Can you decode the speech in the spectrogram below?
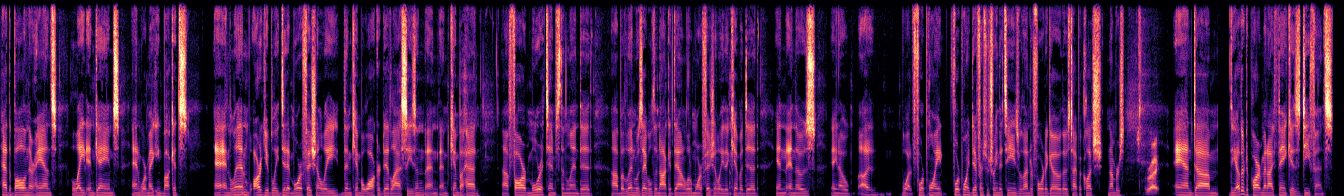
had the ball in their hands late in games and were making buckets. And Lin arguably did it more efficiently than Kemba Walker did last season, and and Kemba had uh, far more attempts than Lin did. Uh, but Lin was able to knock it down a little more efficiently than Kemba did in in those you know uh, what four point four point difference between the teams with under four to go those type of clutch numbers. Right. And um, the other department I think is defense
